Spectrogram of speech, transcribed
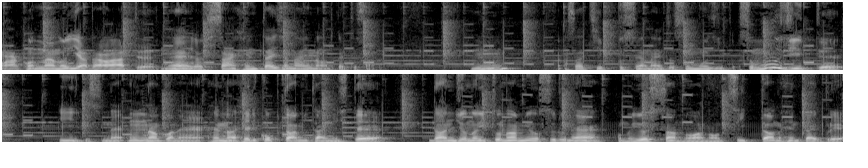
え、あ、こんなの嫌だわって、ねよしさん変態じゃないのとか言ってさ、ん？朝チップスじゃないとスムージー。スムージーっていいですね。うん、なんかね、変なヘリコプターみたいにして、男女の営みをするね、このヨシさんのあの、ツイッターの変態プレイ。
